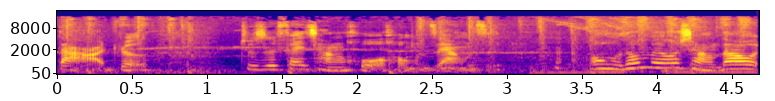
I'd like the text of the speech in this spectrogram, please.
大热，就是非常火红这样子。哦，我都没有想到，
